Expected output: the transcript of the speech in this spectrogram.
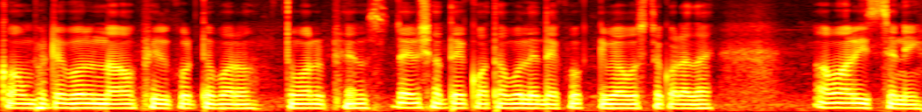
কমফোর্টেবল নাও ফিল করতে পারো। তোমার ফ্রেন্ডসদের সাথে কথা বলে দেখো কী ব্যবস্থা করা যায়। আমার ইচ্ছে নেই।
